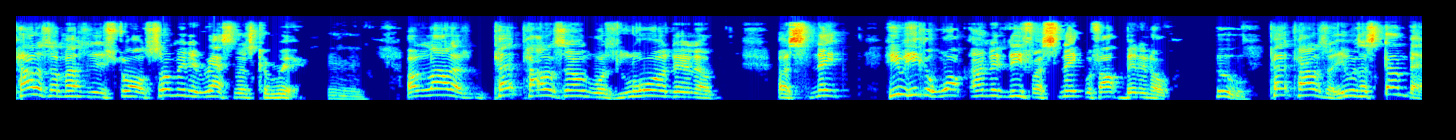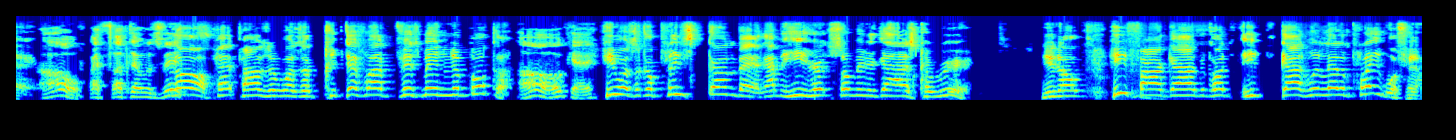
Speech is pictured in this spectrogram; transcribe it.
Palliser must have destroyed so many wrestlers' career. Hmm. A lot of Pat Palliser was lower than a a snake. He he could walk underneath a snake without bending over. Who? Pat Palliser, he was a scumbag. Oh, I thought that was Vince. No, Pat Palliser was a. That's why Vince made him the Booker. Oh, okay. He was a complete scumbag. I mean, he hurt so many guys' career. You know, he fired guys because he, guys wouldn't let him play with him.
